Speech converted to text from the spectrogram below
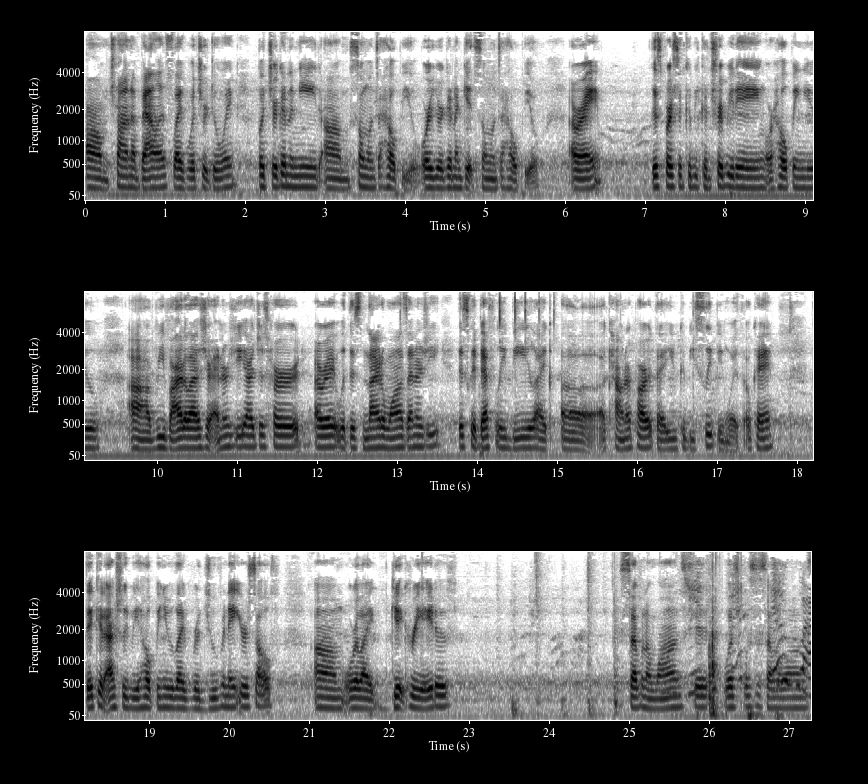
um, trying to balance like what you're doing, but you're going to need um, someone to help you or you're going to get someone to help you. All right. This person could be contributing or helping you uh, revitalize your energy. I just heard. All right. With this Knight of Wands energy, this could definitely be like a, a counterpart that you could be sleeping with. Okay. They could actually be helping you like rejuvenate yourself um, or like get creative. Seven of Wands shit. What's, what's the Seven of Wands?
